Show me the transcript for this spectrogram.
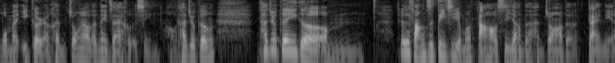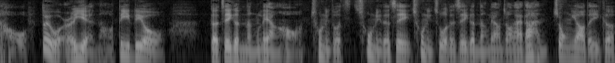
我们一个人很重要的内在核心。好，它就跟它就跟一个嗯，就是房子地基有没有打好是一样的很重要的概念。哈，对我而言，哈，第六的这个能量，哈，处女座处女的这处女座的这个能量状态，它很重要的一个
